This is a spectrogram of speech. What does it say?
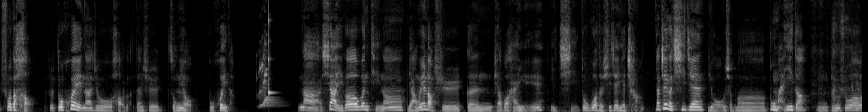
说的好，就都会那就好了，但是总有不会的。那下一个问题呢？两位老师跟漂泊韩语一起度过的时间也长，那这个期间有什么不满意的？嗯，比如说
